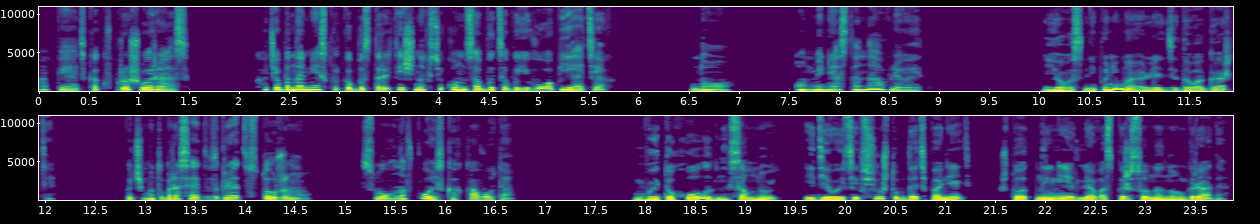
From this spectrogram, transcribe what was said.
Опять, как в прошлый раз. Хотя бы на несколько быстротечных секунд забыться в его объятиях. Но он меня останавливает. Я вас не понимаю, леди Далагарди. Почему-то бросает взгляд в сторону, словно в поисках кого-то. Вы то холодны со мной и делаете все, чтобы дать понять, что отныне я для вас персона нон-града,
